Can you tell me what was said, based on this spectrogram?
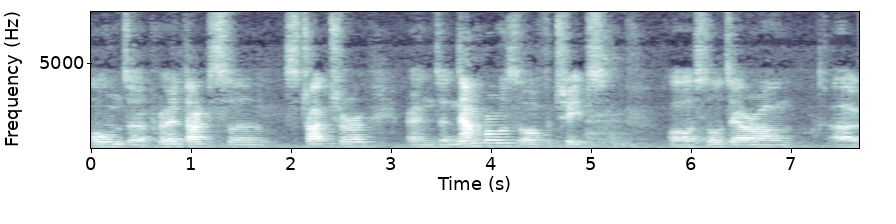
on the product's uh, structure and the numbers of chips. Uh, so there are a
